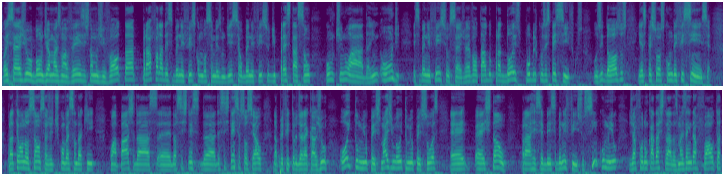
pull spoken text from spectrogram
Oi, Sérgio, bom dia mais uma vez. Estamos de volta para falar desse benefício, como você mesmo disse, é o benefício de prestação continuada, onde esse benefício, Sérgio, é voltado para dois públicos específicos, os idosos e as pessoas com deficiência. Para ter uma noção, Sérgio, a gente conversando aqui com a parte das, é, da, assistência, da, da, assistência social da Prefeitura de Aracaju, 8 mil mais de 8 mil pessoas é, é, estão para receber esse benefício. 5 mil já foram cadastradas, mas ainda falta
